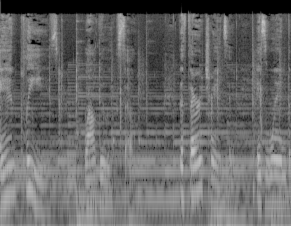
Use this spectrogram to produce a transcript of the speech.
and pleased while doing so. The third transit is when the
